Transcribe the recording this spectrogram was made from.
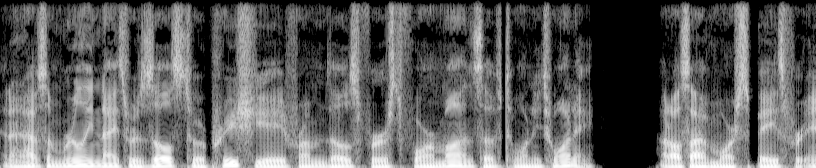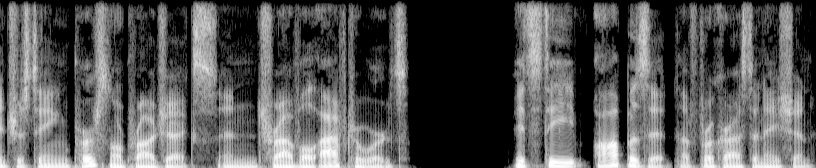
and I'd have some really nice results to appreciate from those first four months of 2020. I'd also have more space for interesting personal projects and travel afterwards. It's the opposite of procrastination.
